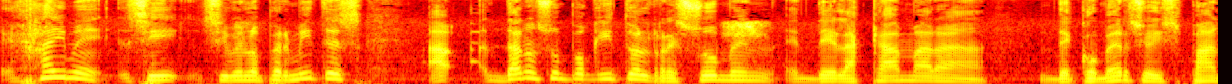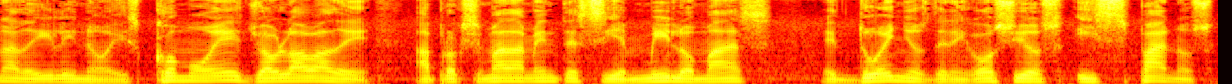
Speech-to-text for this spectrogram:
Jaime, si, si me lo permites, danos un poquito el resumen de la Cámara de Comercio Hispana de Illinois. ¿Cómo es? Yo hablaba de aproximadamente 100 mil o más eh, dueños de negocios hispanos.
